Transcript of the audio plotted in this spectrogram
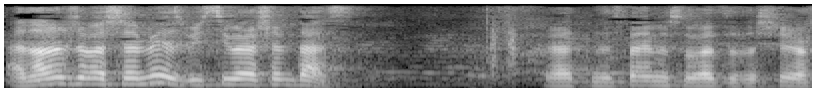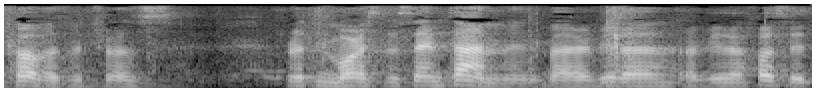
Our knowledge of Hashem is we see what Hashem does. Right, in the famous words of the Shir HaKavod, which was written more at the same time and by Rabbi Rabbi Chosid,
